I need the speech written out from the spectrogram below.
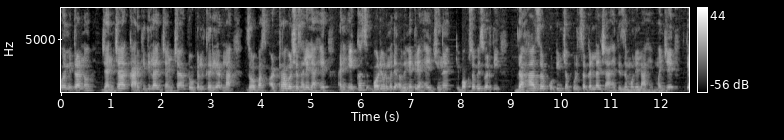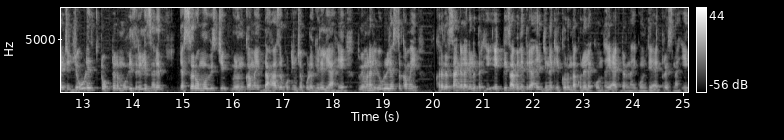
होय मित्रांनो ज्यांच्या कारकिर्दीला ज्यांच्या टोटल करिअरला जवळपास अठरा वर्ष झालेले आहेत आणि एकच बॉलिवूडमध्ये अभिनेत्री आहे जिनं की बॉक्स ऑफिसवरती दहा हजार कोटींच्या पुढचं गल्ला जे आहे ते जमवलेलं आहे. म्हणजे त्यांचे जेवढे टोटल मूवीज रिलीज झालेत या सर्व मूवीजची मिळून कमाई दहा हजार कोटींच्या पुढे गेलेली आहे. तुम्ही म्हणाल एवढी जास्त कमाई? खरं जर सांगायला गेलं तर ही एकटीच अभिनेत्री आहे जिने हे करून दाखवलेलं आहे कोणताही ॲक्टर नाही कोणतीही ॲक्ट्रेस नाही.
